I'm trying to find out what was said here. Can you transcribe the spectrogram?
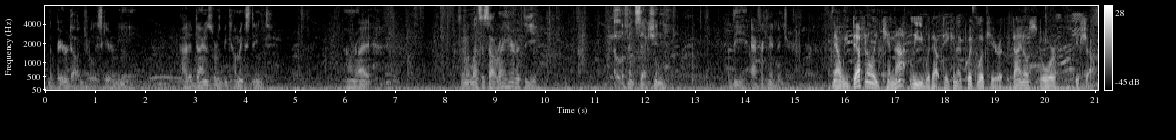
The bear dogs really scare me. How did dinosaurs become extinct? All right. So it lets us out right here at the elephant section of the African adventure. Now we definitely cannot leave without taking a quick look here at the Dino Store gift shop.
